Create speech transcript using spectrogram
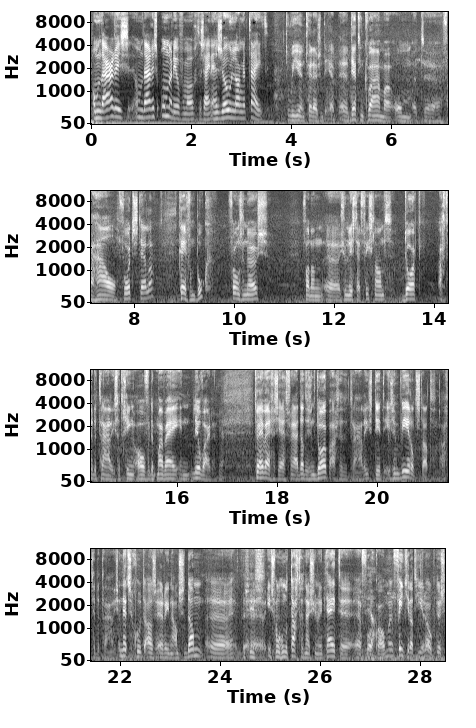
Om daar, is, om daar is onderdeel van mogen te zijn en zo'n lange tijd. Toen we hier in 2013 kwamen om het eh, verhaal voor te stellen, kregen een boek voor onze neus van een eh, journalist uit Friesland, Dorp achter de tralies. Dat ging over de Marwij in Leeuwarden. Toen hebben wij gezegd van ja, dat is een dorp achter de tralies. Dit is een wereldstad achter de tralies. Net zo goed als er in Amsterdam eh, eh, iets van 180 nationaliteiten voorkomen, vind je dat hier ook. Dus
